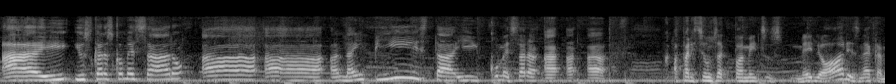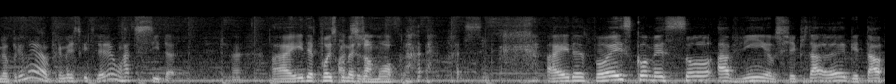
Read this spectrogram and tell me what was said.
Aí. E os caras começaram a, a- a andar em pista e começaram a. a, a aparecer uns equipamentos melhores, né, cara? Meu primo é, o primeiro skate dele é um Hatsida. Né? Aí depois começou. moca. Aí depois começou a vir os shapes da UG e tal.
